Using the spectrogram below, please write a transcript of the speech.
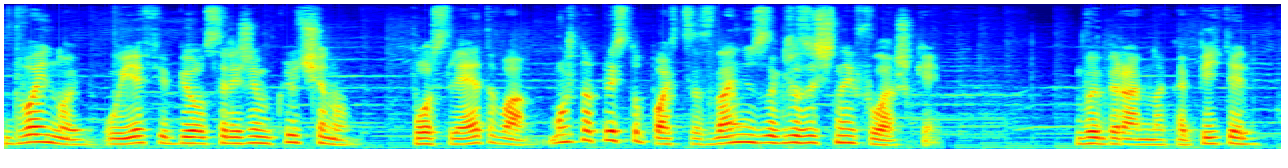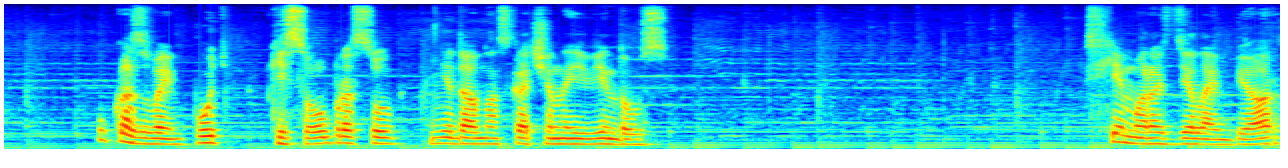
«Двойной UEFI BIOS режим включено». После этого можно приступать к созданию загрузочной флешки. Выбираем накопитель, указываем путь к ISO недавно скачанный Windows, схема раздела MBR.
